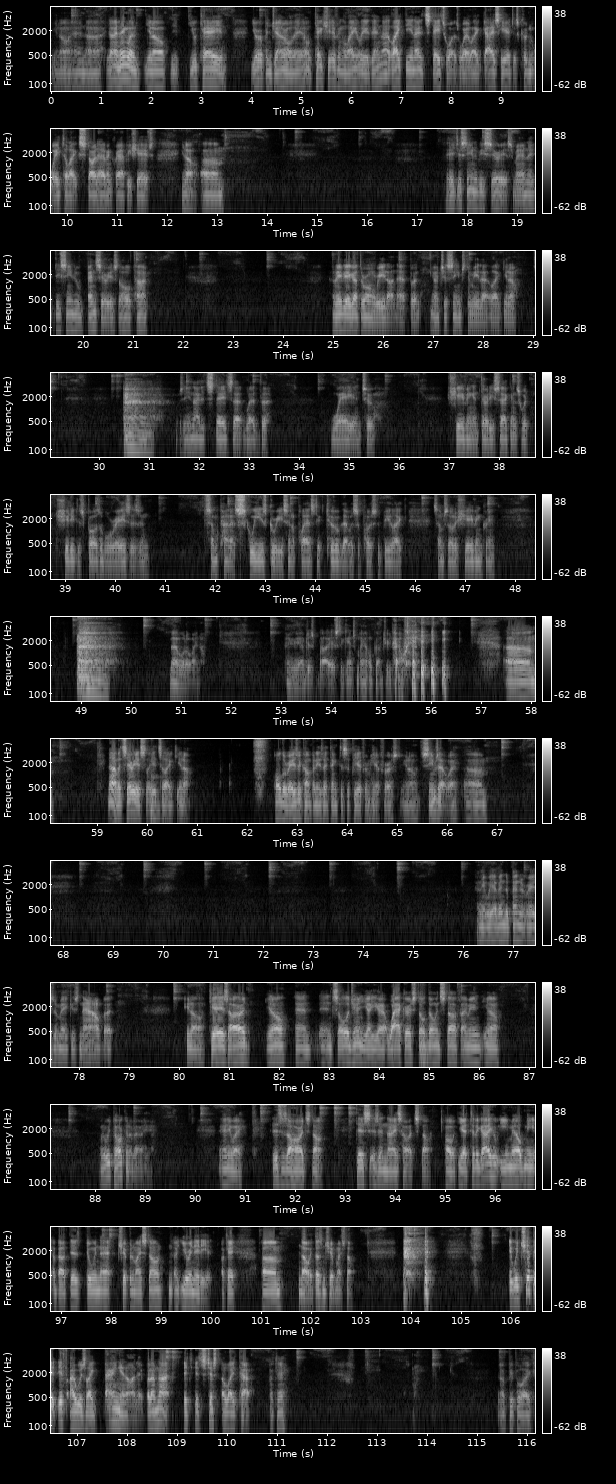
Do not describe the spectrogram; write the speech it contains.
You know, and uh, yeah, in England, you know, UK and Europe in general, they don't take shaving lightly. They're not like the United States was, where like guys here just couldn't wait to like start having crappy shaves. You know, um, They just seem to be serious, man. They, they seem to have been serious the whole time. Maybe I got the wrong read on that, but you know, it just seems to me that, like, you know, it was the United States that led the way into shaving in 30 seconds with shitty disposable razors and some kind of squeeze grease in a plastic tube that was supposed to be like some sort of shaving cream. well, what do I know? Maybe I'm just biased against my own country that way. um, no, but seriously, it's like, you know, all the razor companies, I think, disappeared from here first. You know, it seems that way. Um, I mean, we have independent razor makers now, but you know, TA is hard, you know, and and Solingen, yeah, you got Wacker still doing stuff. I mean, you know, what are we talking about here? Anyway, this is a hard stone. This is a nice hard stone. Oh, yeah, to the guy who emailed me about this, doing that, chipping my stone, you're an idiot, okay? Um, no, it doesn't chip my stone. It would chip it if I was like banging on it, but I'm not. It, it's just a light tap, okay? Know, people like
